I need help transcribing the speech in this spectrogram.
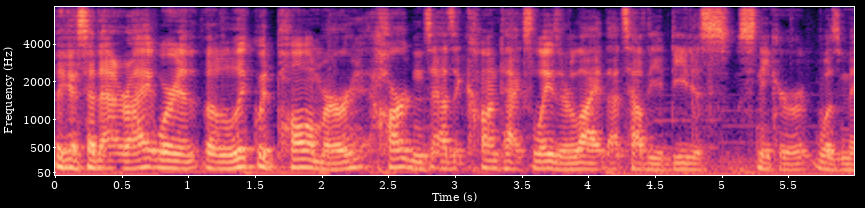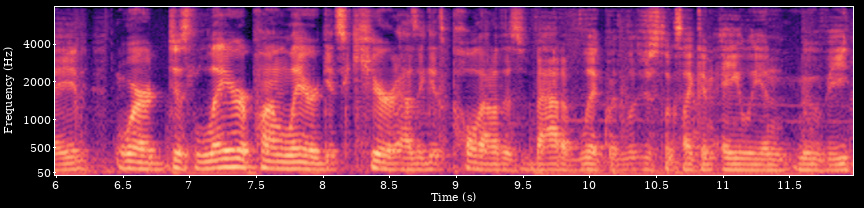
think I said that right, where the liquid polymer hardens as it contacts laser light. That's how the Adidas sneaker was made, where just layer upon layer gets cured as it gets pulled out of this vat of liquid. It just looks like an alien movie.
